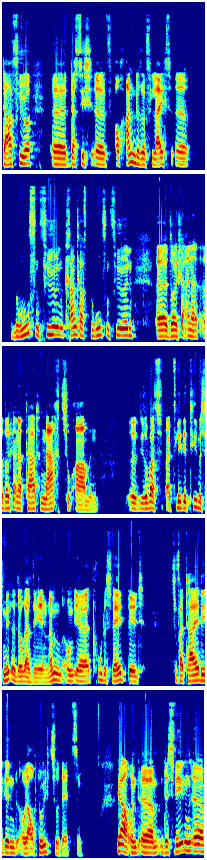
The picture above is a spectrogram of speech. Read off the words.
dafür, äh, dass sich auch andere vielleicht berufen fühlen, krankhaft berufen fühlen, äh, solche, einer, solche einer Tat nachzuahmen, äh, die sowas als legitimes Mittel sogar sehen, ne, um ihr krudes Weltbild zu verteidigen oder auch durchzusetzen. Ja, und ähm, deswegen äh,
